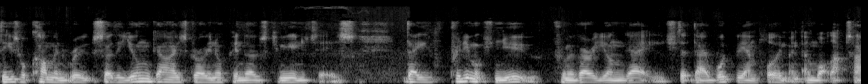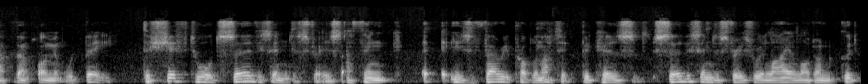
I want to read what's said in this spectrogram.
These were common routes. So the young guys growing up in those communities, they pretty much knew from a very young age that there would be employment and what that type of employment would be. The shift towards service industries, I think, is very problematic because service industries rely a lot on good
